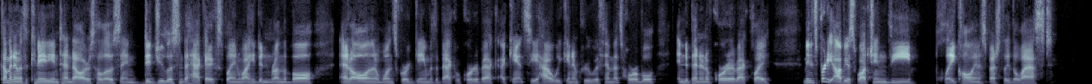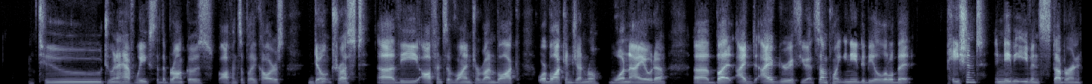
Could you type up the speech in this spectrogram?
coming in with a Canadian $10. Hello, saying, Did you listen to Hackett explain why he didn't run the ball at all in a one score game with a backup quarterback? I can't see how we can improve with him. That's horrible, independent of quarterback play. I mean, it's pretty obvious watching the play calling, especially the last two, two and a half weeks, that the Broncos offensive play callers don't trust uh, the offensive line to run block or block in general, one iota. Uh, but I, I agree with you. At some point, you need to be a little bit patient and maybe even stubborn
